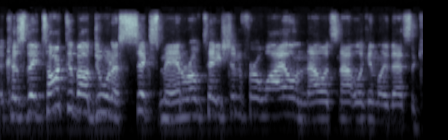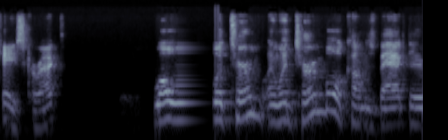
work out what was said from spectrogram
because they talked about doing a six man rotation for a while, and now it's not looking like that's the case, correct? Well, with turn and when Turnbull comes back, they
